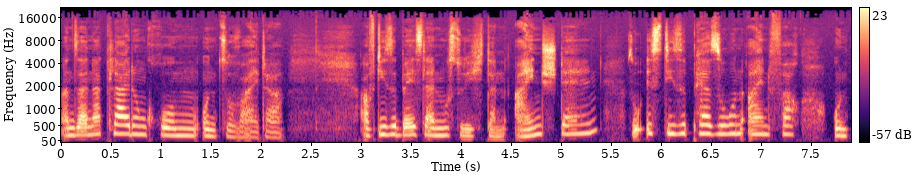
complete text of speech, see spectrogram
an seiner Kleidung rum und so weiter? Auf diese Baseline musst du dich dann einstellen. So ist diese Person einfach und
